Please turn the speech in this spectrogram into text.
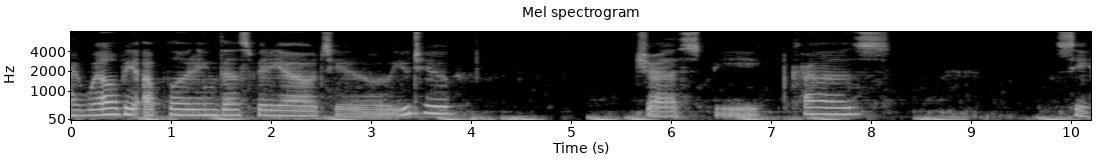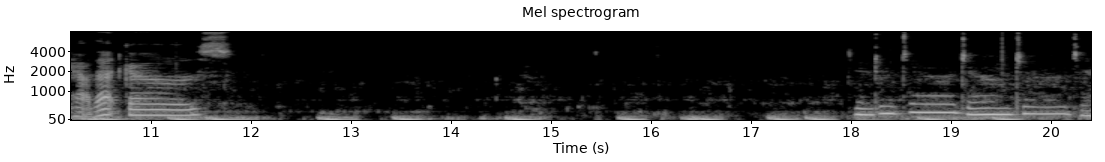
I will be uploading this video to YouTube just because. See how that goes do, do, do, do.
